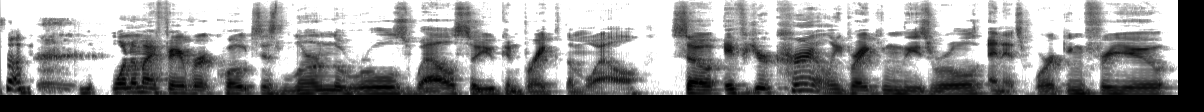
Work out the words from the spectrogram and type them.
so, One of my favorite quotes is "Learn the rules well, so you can break them well." So if you're currently breaking these rules and it's working for you,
